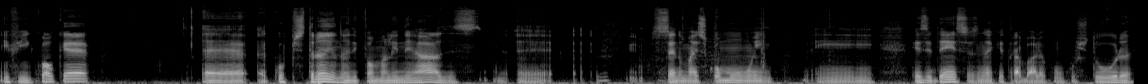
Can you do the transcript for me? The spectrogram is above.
enfim, qualquer é, é corpo estranho né, de forma linear, é, sendo mais comum em, em residências né, que trabalham com costura,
